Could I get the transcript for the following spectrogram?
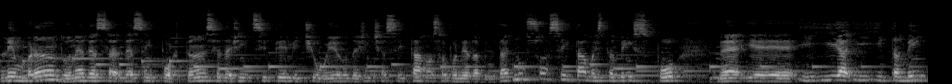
lembrando né, dessa, dessa importância da gente se permitir o erro, da gente aceitar a nossa vulnerabilidade, não só aceitar, mas também expor né, é, e, e, e, e também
